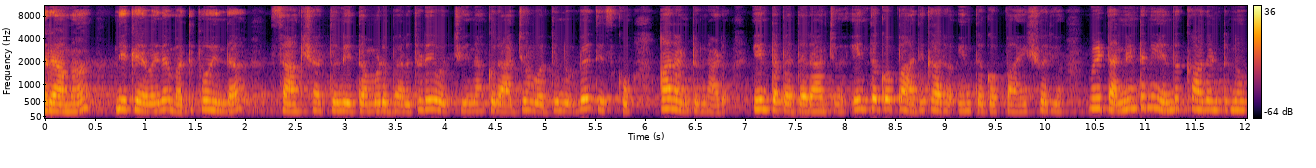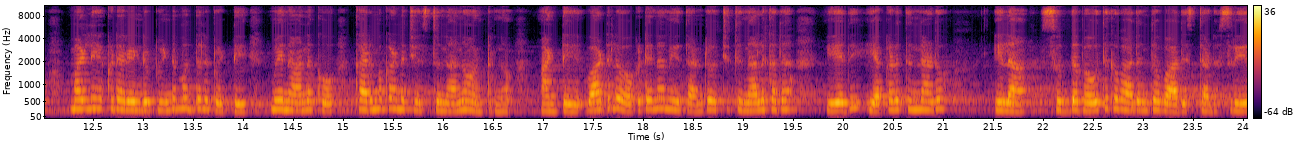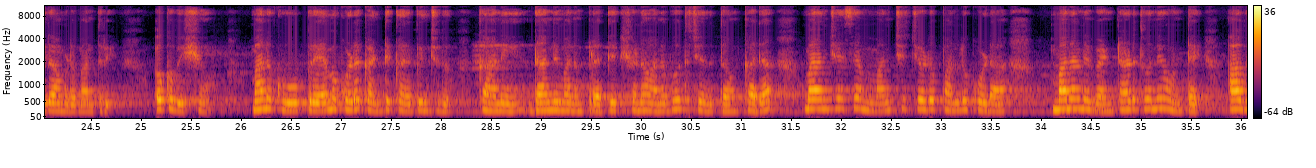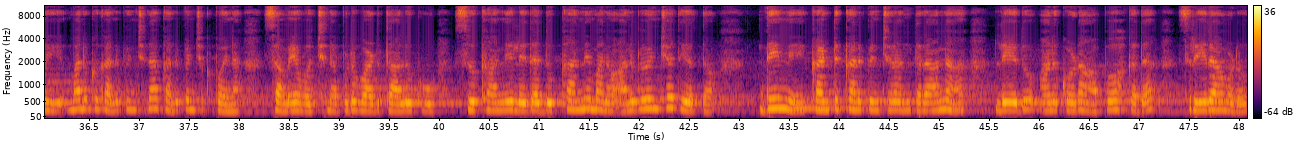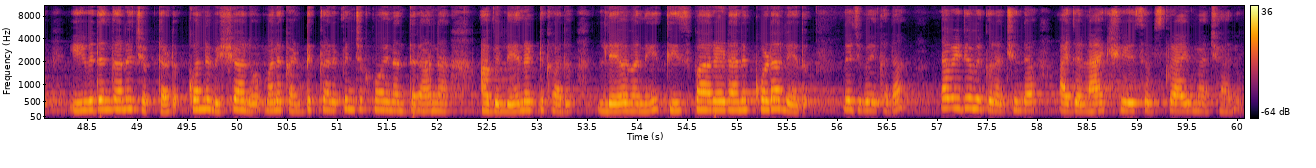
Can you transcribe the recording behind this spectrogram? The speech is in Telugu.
రామా నీకేమైనా మతిపోయిందా? సాక్షాత్తు నీ తమ్ముడు భరతుడే వచ్చి నాకు రాజ్యం వద్దు నువ్వే తీసుకో అని అంటున్నాడు. ఇంత పెద్ద రాజ్యం ఇంత గొప్ప అధికారం ఇంత గొప్ప ఐశ్వర్యం వీటన్నింటినీ ఎందుకు కాదంటున్నావు? మళ్ళీ ఇక్కడ రెండు పిండి ముద్దలు పెట్టి మీ నాన్నకు కర్మకాండ చేస్తున్నాను అంటున్నావు. అంటే వాటిలో ఒకటైనా నీ తండ్రి వచ్చి తినాలి కదా? ఏది? ఎక్కడ తిన్నాడు? ఇలా శుద్ధ భౌతికవాదంతో వాదిస్తాడు శ్రీరాముడు మంత్రి. ఒక విషయం మనకు ప్రేమ కూడా కంటికి కనిపించదు. కానీ దాన్ని మనం ప్రతి క్షణం అనుభూతి చెందుతాం కదా? మనం చేసే మంచి చెడు పనులు కూడా మనల్ని వెంటాడుతూనే ఉంటాయి. అవి మనకు కనిపించినా కనిపించకపోయినా సమయం వచ్చినప్పుడు వాటి తాలూకు సుఖాన్ని లేదా దుఃఖాన్ని మనం అనుభవించే తీరుతాం. దీన్ని కంటికి కనిపించినంతరాన లేదు అనుకోవడం అపోహ కదా? శ్రీరాముడు ఈ విధంగానే చెప్తాడు. కొన్ని విషయాలు మన కంటికి కనిపించకపోయినంతరాన అవి లేనట్టు కాదు. లేవని తీసిపారేయడానికి కూడా లేదు. నిజమే కదా? నా వీడియో మీకు నచ్చిందా? అయితే లైక్ షేర్ సబ్స్క్రైబ్ మా ఛానల్.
